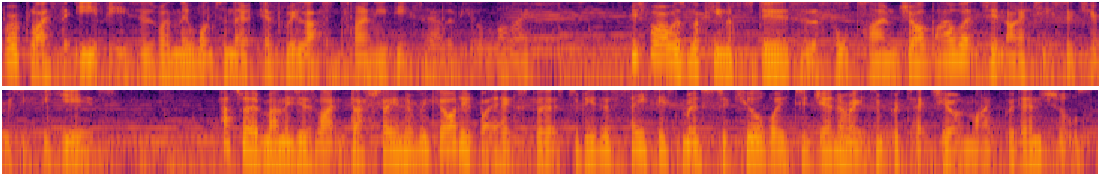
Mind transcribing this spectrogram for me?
or apply for e-visas when they want to know every last tiny detail of your life. Before I was lucky enough to do this as a full-time job, I worked in IT security for years. Password managers like Dashlane are regarded by experts to be the safest, most secure way to generate and protect your online credentials.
